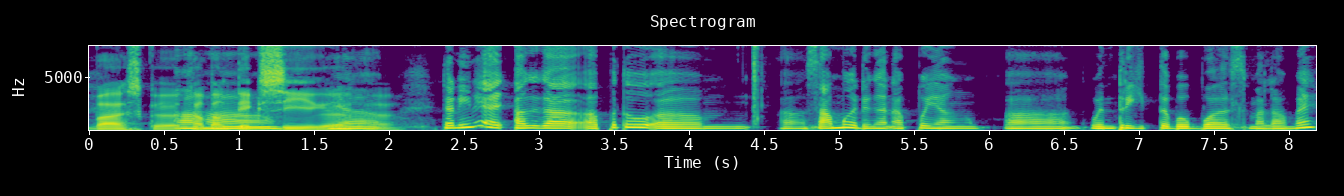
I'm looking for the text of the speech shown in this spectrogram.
bas ke, Aha, tambang teksi ke. Yeah. Dan ini agak apa tu um, uh, sama dengan apa yang uh, menteri kita berbual semalam. Eh?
